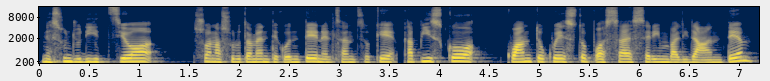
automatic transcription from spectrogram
nessun giudizio, sono assolutamente con te, nel senso che capisco quanto questo possa essere invalidante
